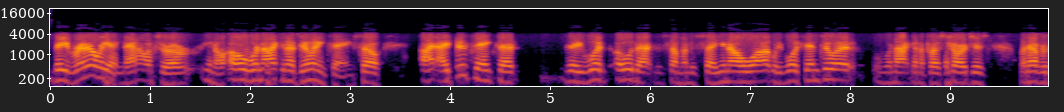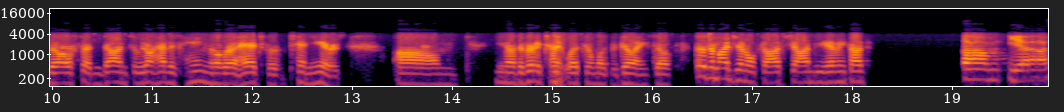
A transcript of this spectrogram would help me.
they rarely announce or you know, oh, we're not going to do anything. So I, I do think that they would owe that to someone to say, you know what, we've looked into it, we're not going to press charges whenever they're all said and done, so we don't have this hanging over our heads for ten years. Um, you know, they're very tight-lipped on what they're doing. So those are my general thoughts. John, do you have any thoughts? Um, yeah,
